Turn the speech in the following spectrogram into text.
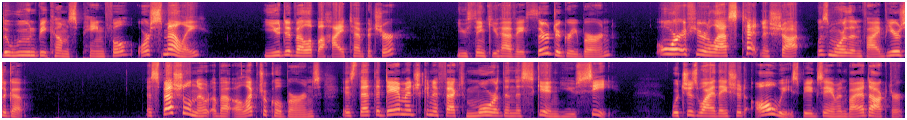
the wound becomes painful or smelly, you develop a high temperature, you think you have a third degree burn, or if your last tetanus shot was more than five years ago. A special note about electrical burns is that the damage can affect more than the skin you see, which is why they should always be examined by a doctor,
